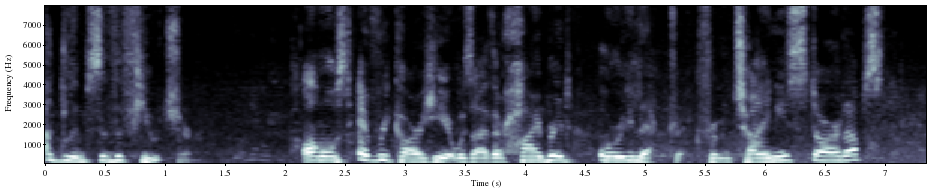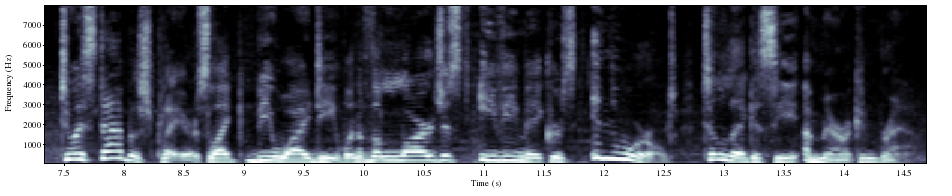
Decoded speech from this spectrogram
a glimpse of the future. Almost every car here was either hybrid or electric, from Chinese startups to established players like BYD, one of the largest EV makers in the world, to legacy American brands.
